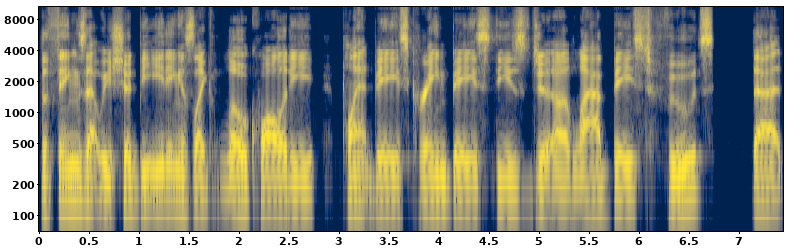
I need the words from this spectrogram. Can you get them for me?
the things that we should be eating is like low quality plant based, grain based, these uh, lab based foods that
